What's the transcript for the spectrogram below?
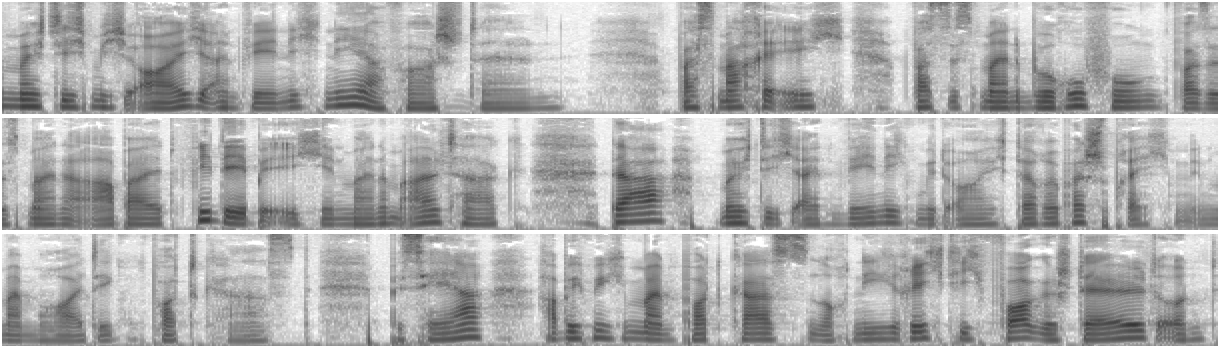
möchte ich mich euch ein wenig näher vorstellen. Was mache ich? Was ist meine Berufung? Was ist meine Arbeit? Wie lebe ich in meinem Alltag? Da möchte ich ein wenig mit euch darüber sprechen in meinem heutigen Podcast. Bisher habe ich mich in meinem Podcast noch nie richtig vorgestellt und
